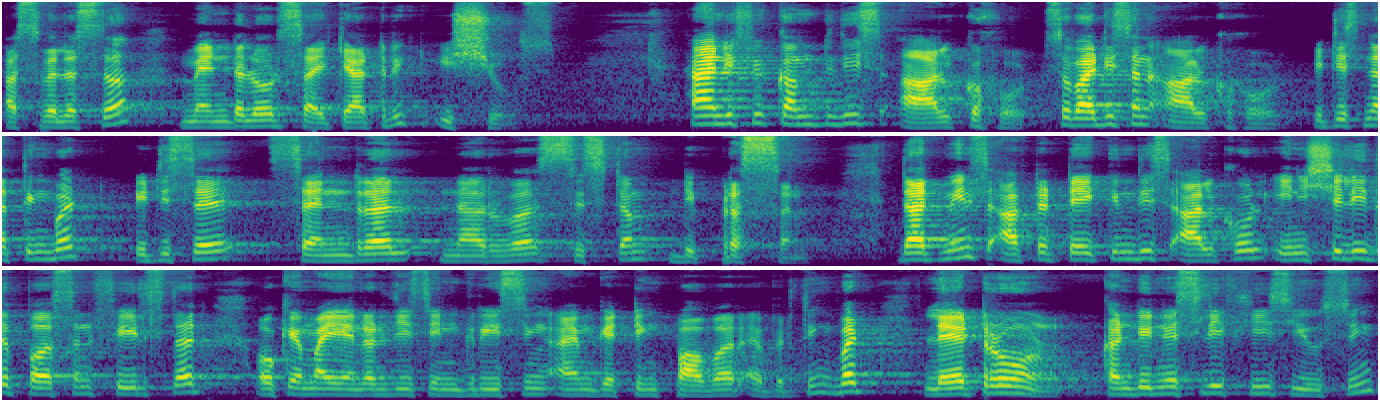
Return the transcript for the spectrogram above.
as well as the mental or psychiatric issues. And if you come to this alcohol, so what is an alcohol? It is nothing but it is a central nervous system depressant. That means after taking this alcohol, initially the person feels that okay, my energy is increasing, I am getting power, everything. But later on, continuously if he is using,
